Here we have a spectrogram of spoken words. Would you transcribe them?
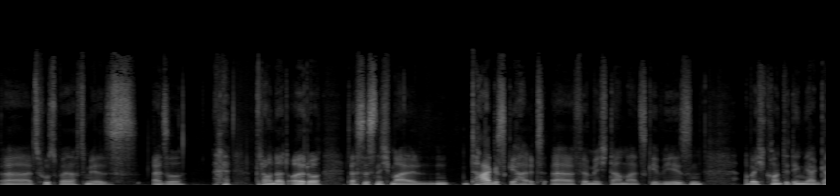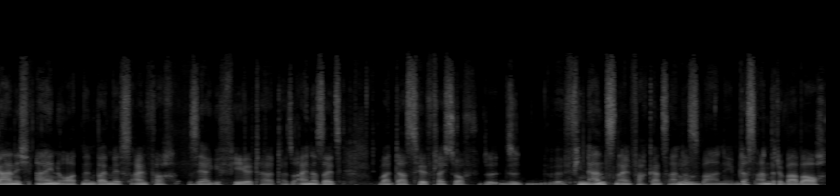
äh, als Fußballer dachte mir, das ist, also 300 Euro, das ist nicht mal ein Tagesgehalt äh, für mich damals gewesen. Aber ich konnte den ja gar nicht einordnen, weil mir es einfach sehr gefehlt hat. Also einerseits war das hilfreich, so auf so Finanzen einfach ganz anders mhm. wahrnehmen. Das andere war aber auch,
